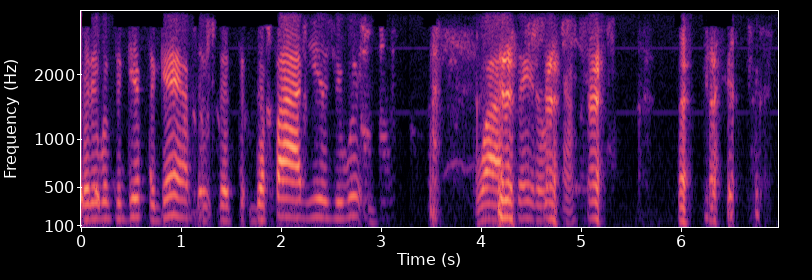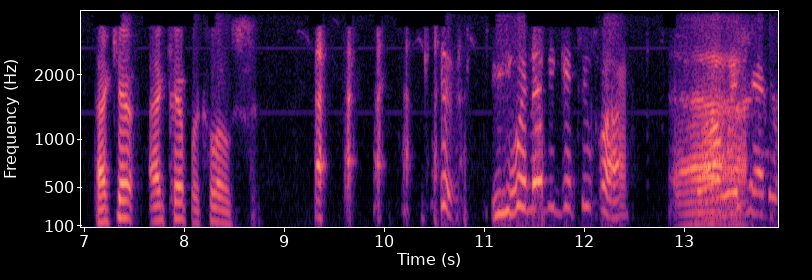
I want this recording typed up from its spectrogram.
But it was the gift of gab. The, the, the five years you wouldn't. Why I stayed around. I kept I kept her close. you wouldn't let me get too far. Uh, always had the,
